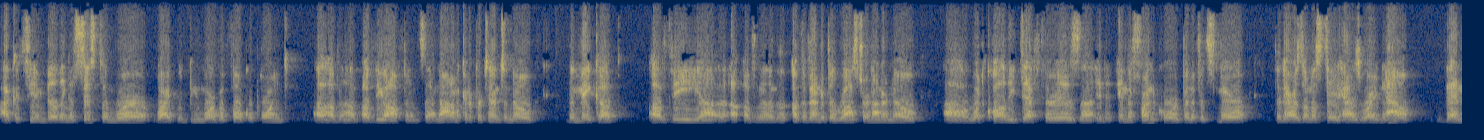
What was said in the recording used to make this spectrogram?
I could see him building a system where White would be more of a focal point uh, of, of the offense. Uh, now, I'm not going to pretend to know the makeup of the uh, of the of the Vanderbilt roster, and I don't know uh, what quality depth there is in, in the front court. But if it's more than Arizona State has right now, then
